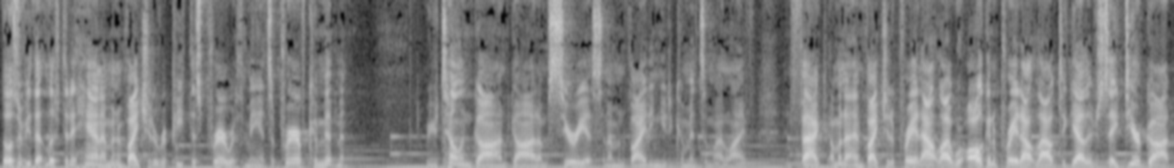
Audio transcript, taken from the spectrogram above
Those of you that lifted a hand, I'm going to invite you to repeat this prayer with me. It's a prayer of commitment where you're telling God, God, I'm serious and I'm inviting you to come into my life. In fact, I'm going to invite you to pray it out loud. We're all going to pray it out loud together. Just say, Dear God,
